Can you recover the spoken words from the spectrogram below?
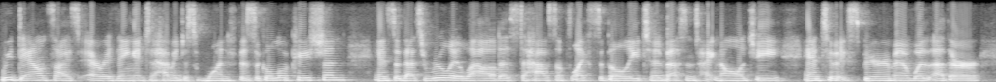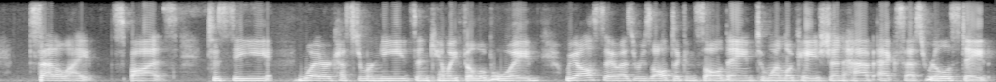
We downsized everything into having just one physical location. And so that's really allowed us to have some flexibility to invest in technology and to experiment with other satellite spots to see what our customer needs and can we fill a void. We also, as a result of consolidating to one location, have excess real estate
